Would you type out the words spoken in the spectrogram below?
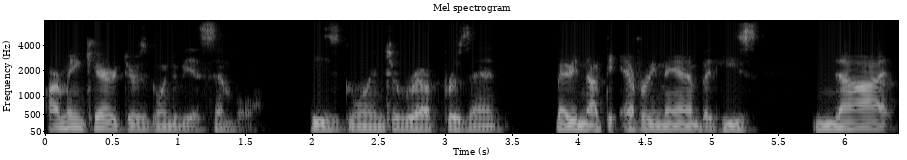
our main character is going to be a symbol. He's going to represent maybe not the everyman, but he's not.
